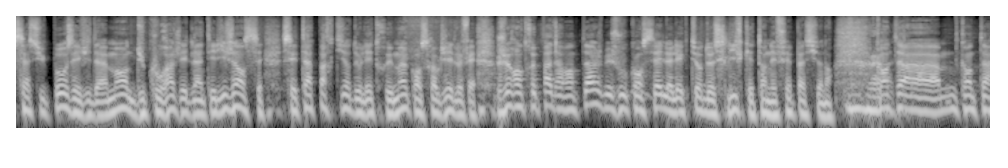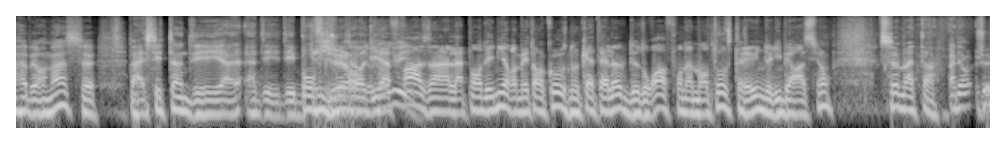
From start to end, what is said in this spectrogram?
Ça suppose évidemment du courage et de l'intelligence. C'est à partir de l'être humain qu'on sera obligé de le faire. Je rentre pas davantage, mais je vous conseille la lecture de ce livre qui est en effet passionnant. quant à quant à Habermas, euh, bah, c'est un des un des, des bons. Je redis la phrase hein, la pandémie remet en cause nos catalogues de droits fondamentaux. C'était la une de Libération ce matin. Alors, je,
